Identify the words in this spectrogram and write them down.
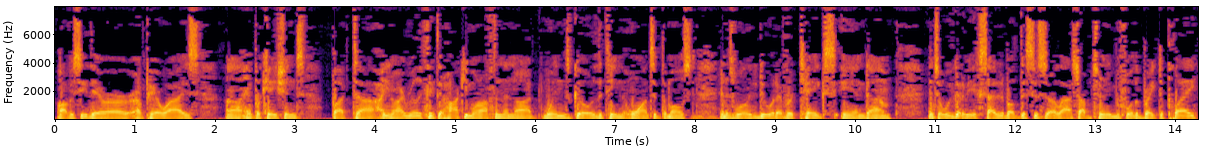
Obviously, there are uh, pairwise uh, implications, but uh, you know, I really think that hockey, more often than not, wins go to the team that wants it the most and is willing to do whatever it takes. And um, and so we've got to be excited about this. This is our last opportunity before the break to play.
